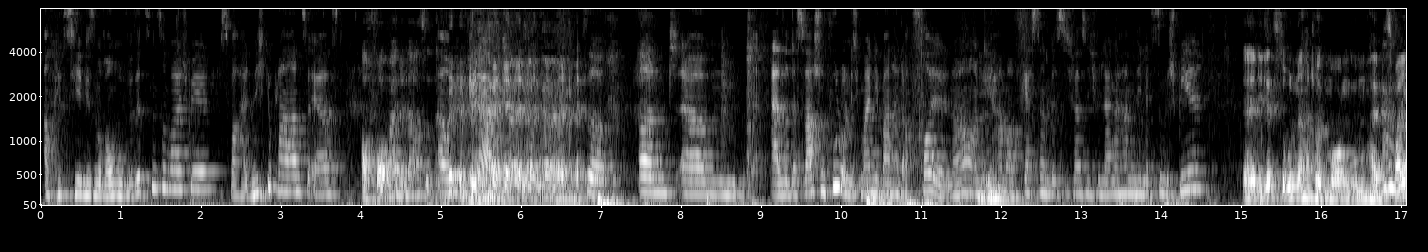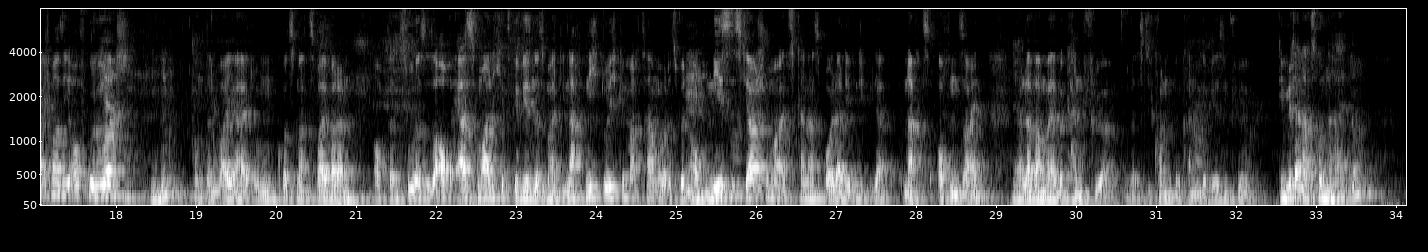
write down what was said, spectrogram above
Auch jetzt hier in diesem Raum, wo wir sitzen zum Beispiel. Das war halt nicht geplant zuerst. Auch vor meine Nase. Auch, ja. so. Und ähm, also das war schon cool und ich meine, die waren halt auch voll, ne? Und mhm. die haben auch gestern bis, ich weiß nicht, wie lange haben die letzten gespielt? Äh, die letzte Runde hat heute Morgen um halb zwei quasi aufgehört. Ja. Mhm. Und dann war ja halt um kurz nach zwei war dann auch dann zu. Das ist auch erstmalig jetzt gewesen, dass wir halt die Nacht nicht durchgemacht haben, aber das wird auch nächstes Jahr schon mal als kleiner Spoiler definitiv wieder nachts offen sein. Ja. Weil da waren wir ja bekannt für. Oder ist die Con bekannt ja. gewesen für. Die Mitternachtsrunde halt, ne?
